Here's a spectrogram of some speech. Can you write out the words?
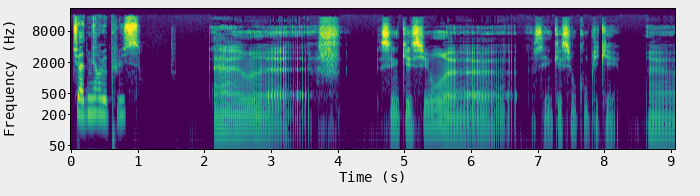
tu admires le plus. Euh, c'est une question, euh, c'est une question compliquée. Euh,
